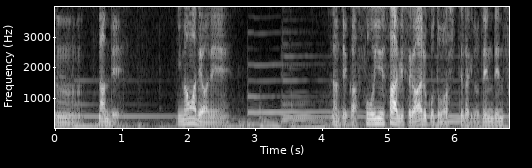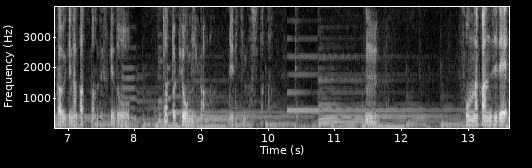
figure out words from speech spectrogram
うん。なんで、今まではね、なんていうか、そういうサービスがあることは知ってたけど、全然使う気なかったんですけど、ちょっと興味が出てきました。うん。そんな感じで、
